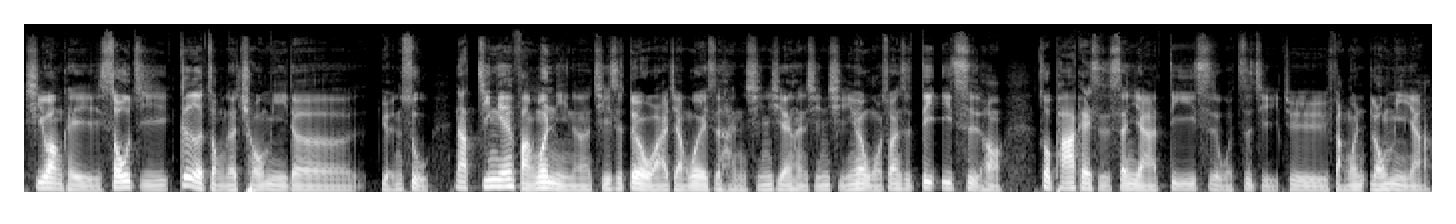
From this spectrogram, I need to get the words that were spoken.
希望可以收集各种的球迷的元素。那今天访问你呢，其实对我来讲，我也是很新鲜、很新奇，因为我算是第一次哈做 podcast 生涯第一次我自己去访问龙迷啊。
